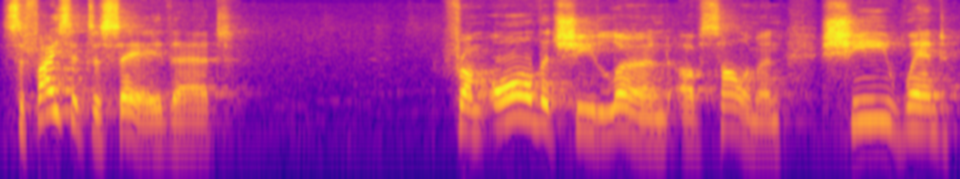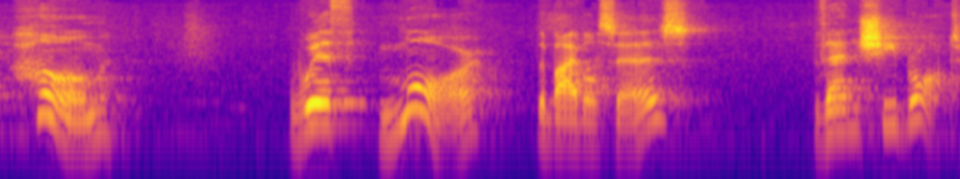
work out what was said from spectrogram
Suffice it to say that from all that she learned of Solomon, she went home with more, the Bible says, than she brought.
